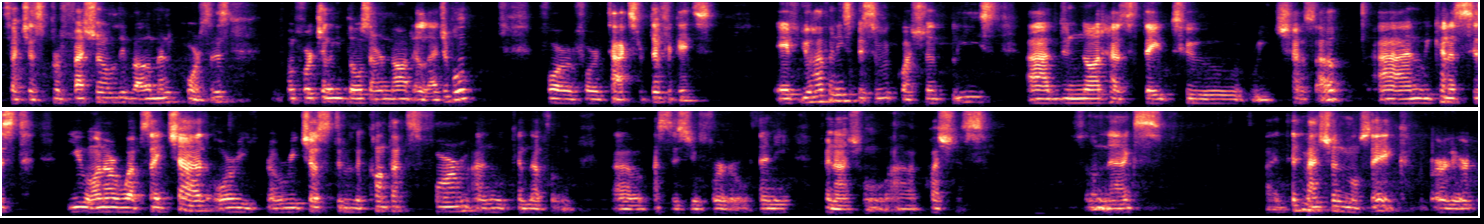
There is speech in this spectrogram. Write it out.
such as professional development courses, unfortunately, those are not eligible for, for tax certificates. If you have any specific questions, please uh, do not hesitate to reach us out and we can assist you on our website chat or you know, reach us through the contacts form and we can definitely uh, assist you further with any financial uh, questions. So next, I did mention Mosaic earlier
